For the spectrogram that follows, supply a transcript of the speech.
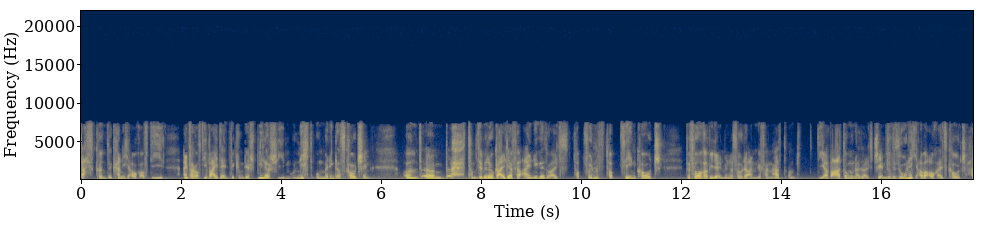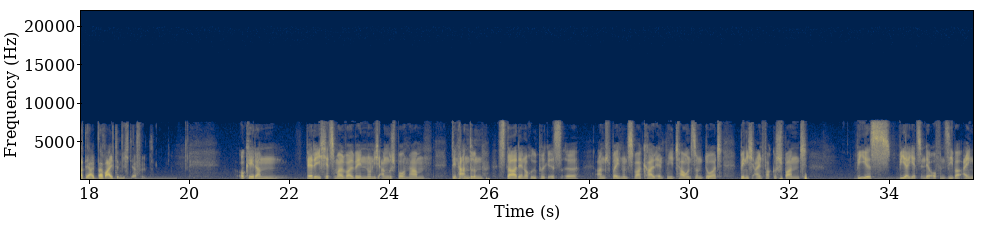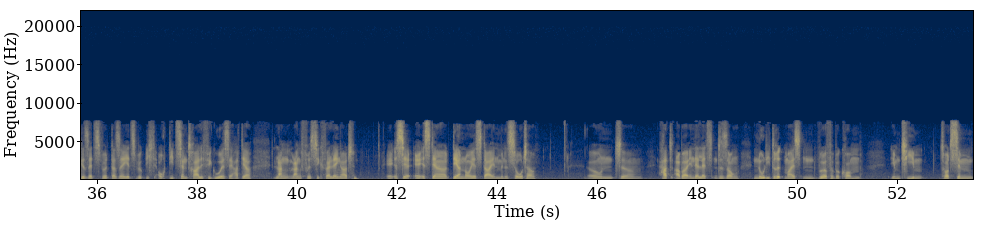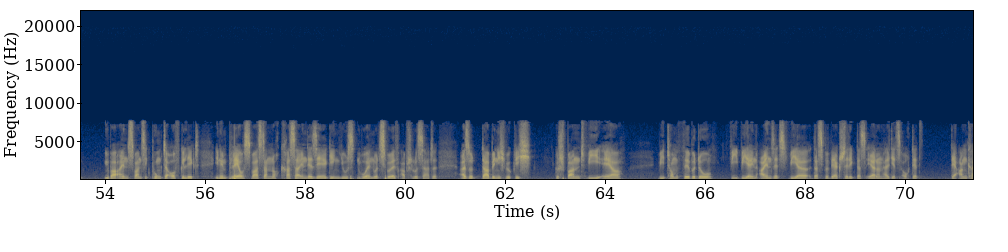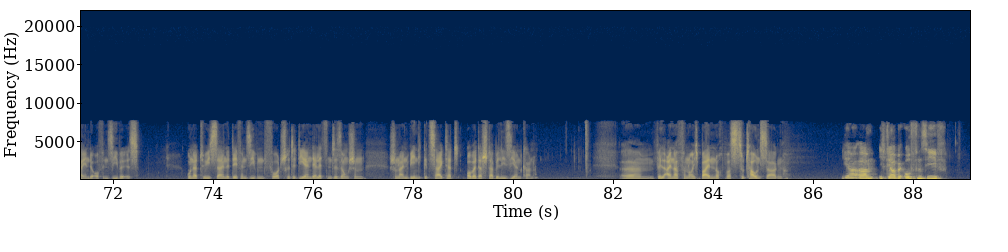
das könnte, kann ich auch auf die, einfach auf die Weiterentwicklung der Spieler schieben und nicht unbedingt aufs Coaching. Und ähm, Tom Thibodeau galt ja für einige so als Top 5, Top 10 Coach, bevor er wieder in Minnesota angefangen hat. Und die Erwartungen, also als GM sowieso nicht, aber auch als Coach hat er halt bei weitem nicht erfüllt. Okay, dann werde ich jetzt mal, weil wir ihn noch nicht angesprochen haben, den anderen Star, der noch übrig ist, äh, ansprechen, und zwar Carl Anthony Towns. Und dort bin ich einfach gespannt, wie es, wie er jetzt in der Offensive eingesetzt wird, dass er jetzt wirklich auch die zentrale Figur ist. Er hat ja lang, langfristig verlängert. Er ist ja, er ist der, der neue Star in Minnesota und äh, hat aber in der letzten Saison nur die drittmeisten Würfe bekommen im Team, trotzdem über 21 Punkte aufgelegt. In den Playoffs war es dann noch krasser in der Serie gegen Houston, wo er nur 12 Abschlüsse hatte. Also da bin ich wirklich gespannt, wie er, wie Tom Thibodeau, wie, wie er ihn einsetzt, wie er das bewerkstelligt, dass er dann halt jetzt auch der, der Anker in der Offensive ist. Und natürlich seine defensiven Fortschritte, die er in der letzten Saison schon schon ein wenig gezeigt hat, ob er das stabilisieren kann. Ähm, will einer von euch beiden noch was zu Towns sagen? Ja, ähm, ich glaube, offensiv,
